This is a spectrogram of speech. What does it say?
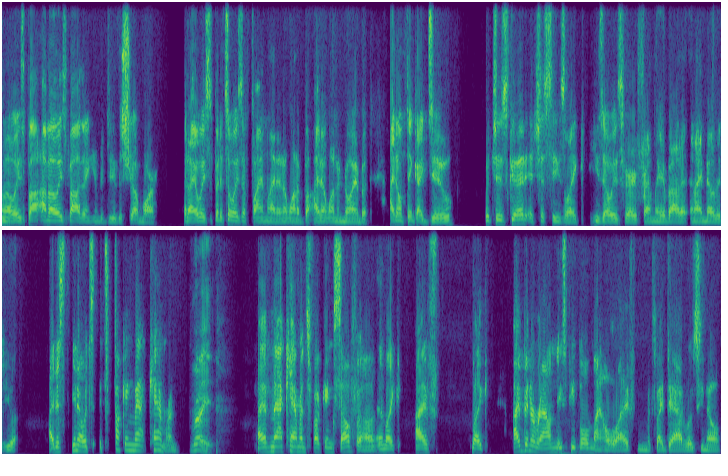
I'm always bo- I'm always bothering him to do the show more. But I always, but it's always a fine line. I don't want to, I don't want to annoy him, but I don't think I do, which is good. It's just he's like he's always very friendly about it, and I know that he. I just, you know, it's it's fucking Matt Cameron. right. I have Matt Cameron's fucking cell phone, and like I've, like I've been around these people my whole life. With my dad was, you know,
